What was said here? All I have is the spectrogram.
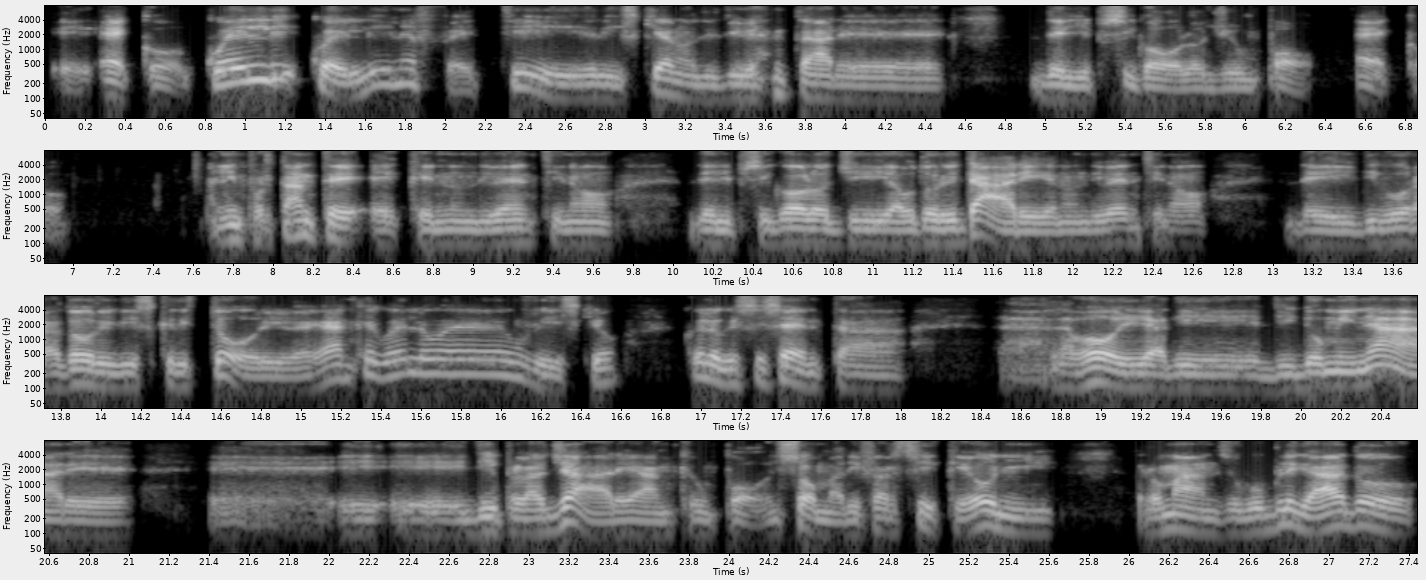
E, ecco, quelli, quelli in effetti rischiano di diventare degli psicologi un po'. Ecco, l'importante è che non diventino degli psicologi autoritari, che non diventino dei divoratori di scrittori, perché anche quello è un rischio, quello che si senta eh, la voglia di, di dominare eh, e, e, di plagiare anche un po', insomma di far sì che ogni romanzo pubblicato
